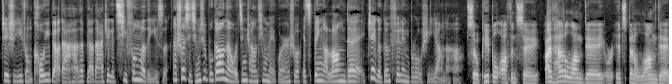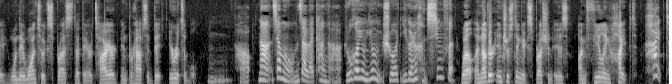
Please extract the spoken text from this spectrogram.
这是一种口语表达哈，它表达这个气疯了的意思。那说起情绪不高呢，我经常听美国人说 It's been a long day，这个跟 feeling blue 是一样的哈。 So people often say, I've had a long day or it's been a long day when they want to express that they are tired and perhaps a bit irritable. 好，那下面我们再来看看哈，如何用英语说一个人很兴奋。 Well, another interesting expression is I'm feeling hyped. hyped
